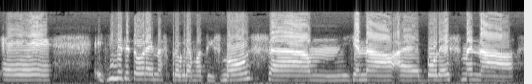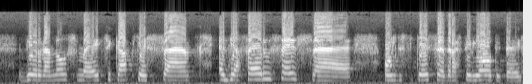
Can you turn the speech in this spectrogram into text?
Ε, γίνεται τώρα ένας προγραμματισμός α, μ, για να ε, μπορέσουμε να διοργανώσουμε έτσι κάποιες ε, ενδιαφέρουσες ε, πολιτιστικές ε, δραστηριότητες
